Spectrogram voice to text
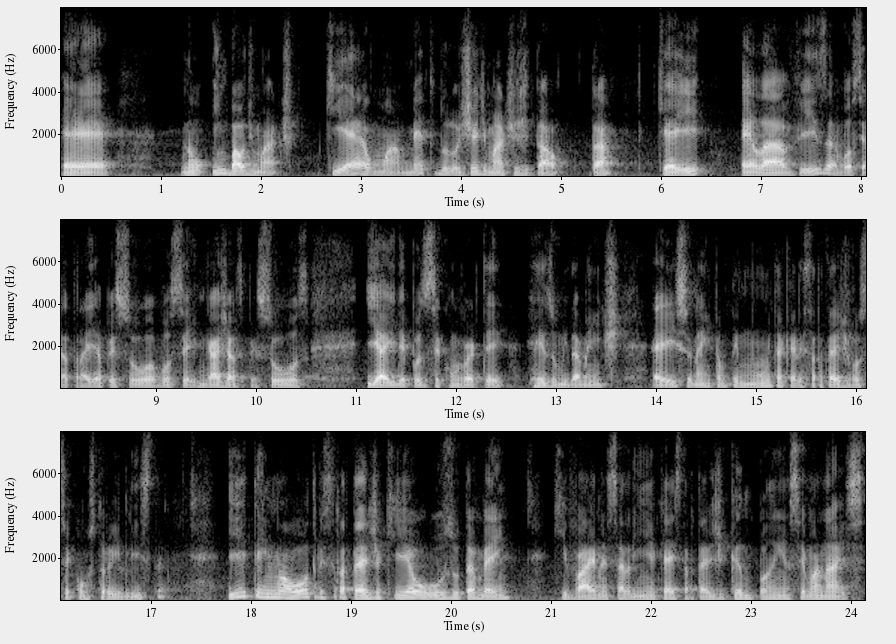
é, no inbound marketing, que é uma metodologia de marketing digital, tá? Que aí ela visa você atrair a pessoa, você engajar as pessoas e aí depois você converter. Resumidamente, é isso, né? Então tem muito aquela estratégia de você construir lista. E tem uma outra estratégia que eu uso também, que vai nessa linha, que é a estratégia de campanhas semanais.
